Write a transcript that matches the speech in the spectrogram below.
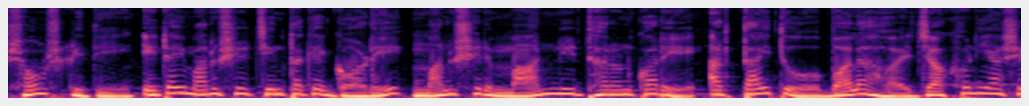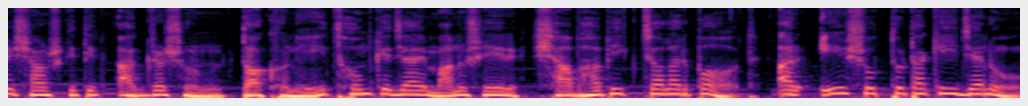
সংস্কৃতি, এটাই মানুষের চিন্তাকে গড়ে, মানুষের মান নির্ধারণ করে। আর তাই তো বলা হয়, যখনই আসে সাংস্কৃতিক আগ্রাসন, তখনই থমকে যায় মানুষের স্বাভাবিক চলার পথ। আর এ সত্যটাকেই যেন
